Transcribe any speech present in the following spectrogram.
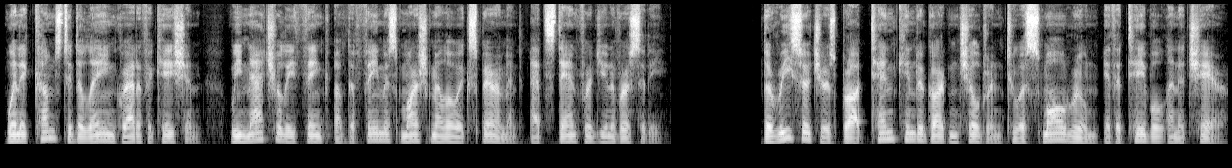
When it comes to delaying gratification, we naturally think of the famous marshmallow experiment at Stanford University. The researchers brought 10 kindergarten children to a small room with a table and a chair.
